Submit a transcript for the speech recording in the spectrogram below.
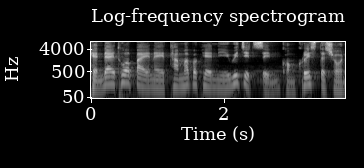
เห็นได้ทั่วไปในธรรมประเพณีวิจิตศิลป์ของคริสตชน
